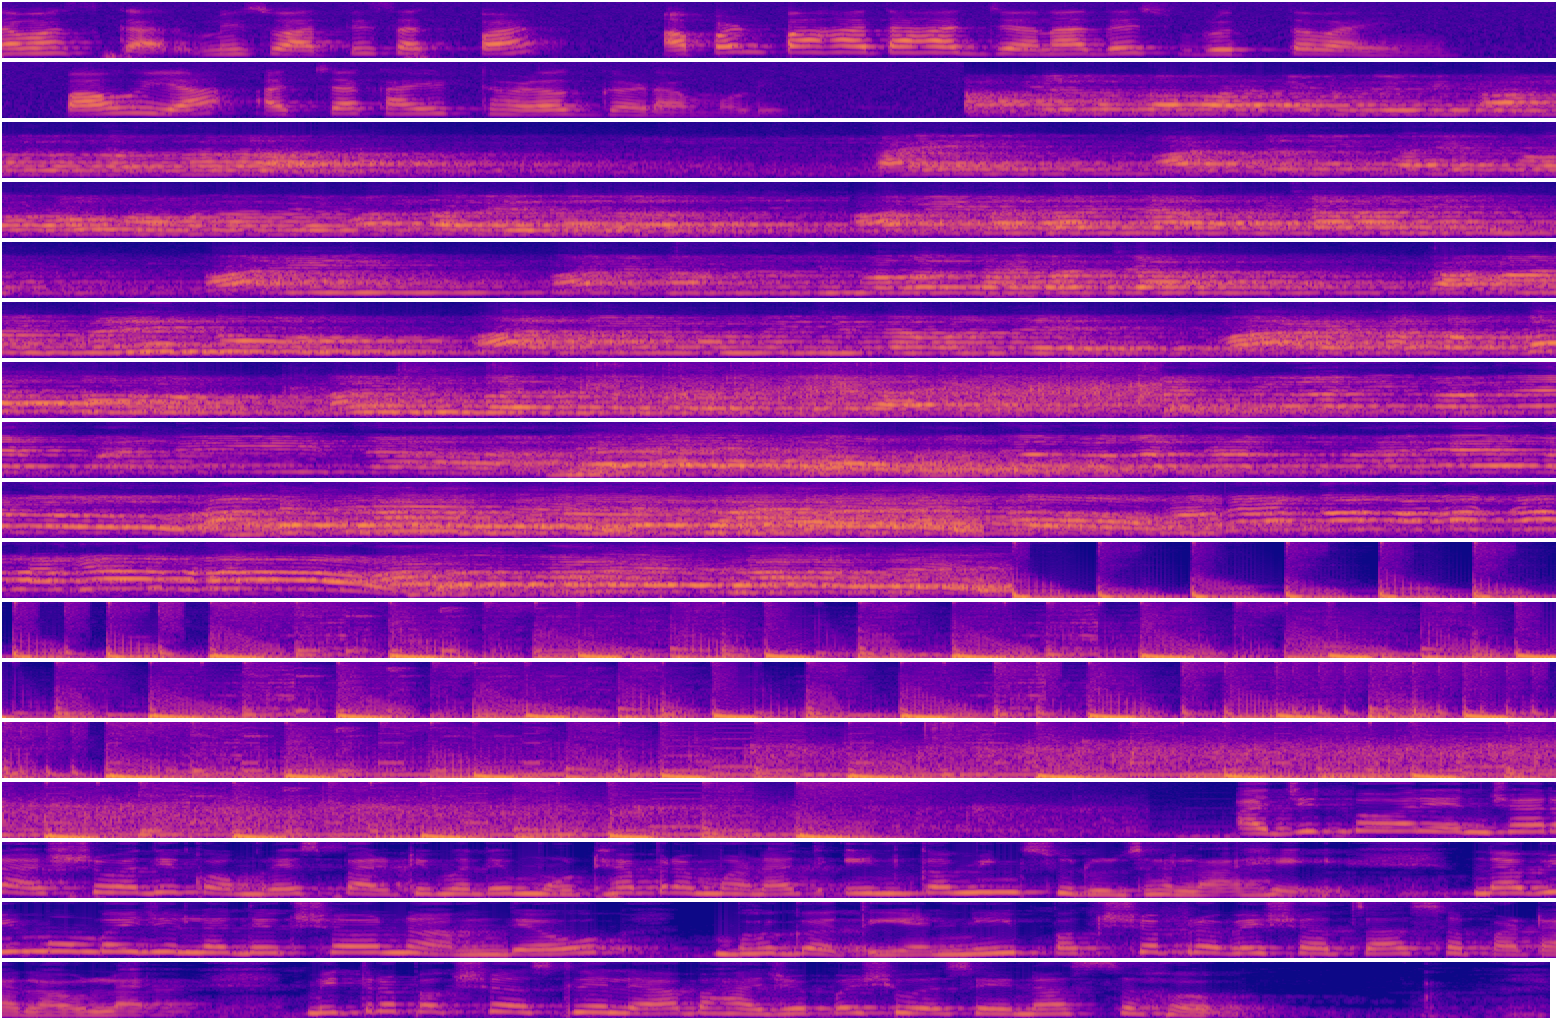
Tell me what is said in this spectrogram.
नमस्कार मी स्वाती सकपाळ. आपण पाहत आहात जनादेश वृत्तवाहिनी. पाहूया आजच्या काही ठळक घडामोडी. भारतीय जनता पार्टीमध्ये मी काम करत असताना काही अडचणी काही प्रॉब्लेम आम्हाला निर्माण झाले दादा आम्ही दादांच्या विचाराने आणि आम्ही नामदेवजी भगत साहेबांच्या कामाने प्रेरित होऊन आज नवी मुंबई जिल्ह्यामध्ये महाराष्ट्राचं पद सोडून नवी मुंबईमध्ये प्रवेश केलेला आहे. अजित राष्ट्रवादी काँग्रेस पार्टीमध्ये मोठ्या प्रमाणात इन्कमिंग सुरू झालं आहे. नवी मुंबई जिल्हाध्यक्ष नामदेव भगत यांनी पक्षप्रवेशाचा सपाटा लावलाय. मित्रपक्ष असलेल्या भाजप शिवसेनासह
